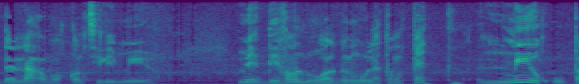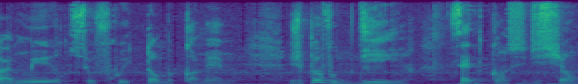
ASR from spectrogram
d'un arbre quand il est mûr. Mais devant l'ouragan ou la tempête, mûr ou pas mûr, ce fruit tombe quand même. Je peux vous dire, cette constitution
